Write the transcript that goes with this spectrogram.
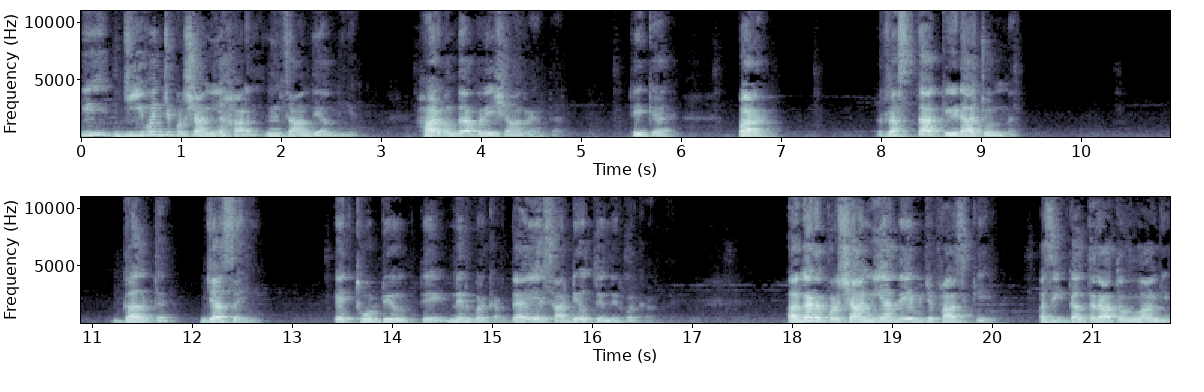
ਕਿ ਜੀਵਨ 'ਚ ਪਰੇਸ਼ਾਨੀਆਂ ਹਰ ਇਨਸਾਨ ਦੇ ਆਉਂਦੀਆਂ। ਹਰ ਬੰਦਾ ਪਰੇਸ਼ਾਨ ਰਹਿੰਦਾ। ਠੀਕ ਹੈ। ਪਰ ਰਸਤਾ ਕਿਹੜਾ ਚੁਣਨਾ ਗਲਤ ਜਾਂ ਸਹੀ? ਇਹ ਤੁਹਾਡੇ ਉੱਤੇ ਨਿਰਭਰ ਕਰਦਾ ਹੈ, ਇਹ ਸਾਡੇ ਉੱਤੇ ਨਿਰਭਰ ਕਰਦਾ ਹੈ। ਅਗਰ ਪਰੇਸ਼ਾਨੀਆਂ ਦੇ ਵਿੱਚ ਫਸ ਕੇ ਅਸੀਂ ਗਲਤ ਰਾਹ ਤੁਰ ਲਾਂਗੇ,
